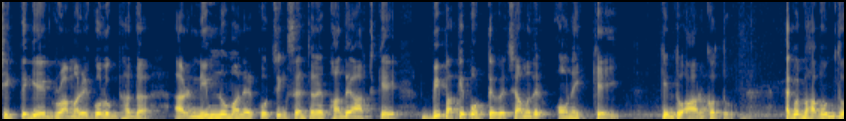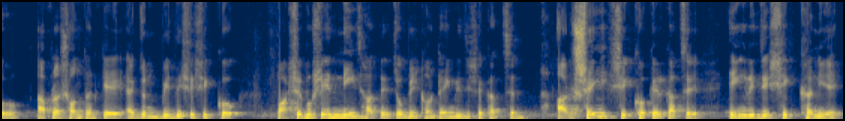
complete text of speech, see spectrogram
শিখতে গিয়ে গ্রামারে গোলকধাঁধা আর নিম্নমানের কোচিং সেন্টারের ফাঁদে আটকে বিপাকে পড়তে হয়েছে আমাদের অনেককেই। কিন্তু আর কত? একবার ভাবুন তো, আপনার সন্তানকে একজন বিদেশি শিক্ষক পাশে বসে নিজ হাতে চব্বিশ ঘণ্টা ইংরেজি শেখাচ্ছেন, আর সেই শিক্ষকের কাছে ইংরেজি শিক্ষা নিয়ে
